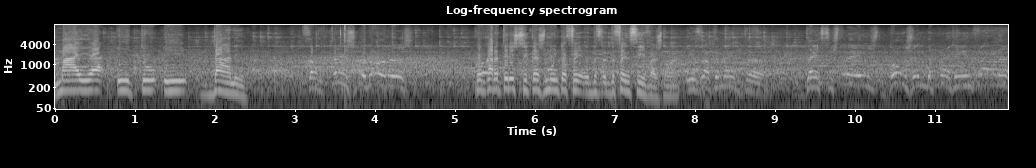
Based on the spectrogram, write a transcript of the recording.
Maia, Ito e Dani, São três jogadores com características muito defensivas, não é? Exatamente. Desses três, dois ainda podem entrar,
